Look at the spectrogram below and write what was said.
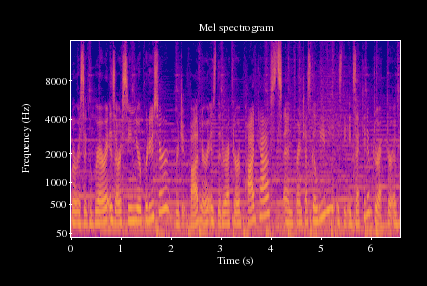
Marissa Cabrera is our senior producer, Bridget Bodner is the director of podcasts, and Francesca Levy is the executive director of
